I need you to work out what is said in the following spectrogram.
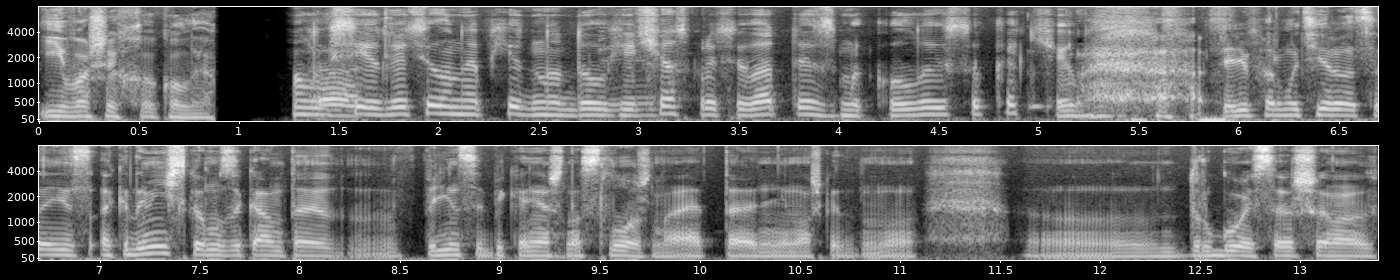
і ваших колег. Олексій, для цього необхідно довгий час працювати з Миколою Сукачем. Переформатироваться из академического музыканта, в принципе, конечно, сложно. Это немножко ну, э, другой совершенно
